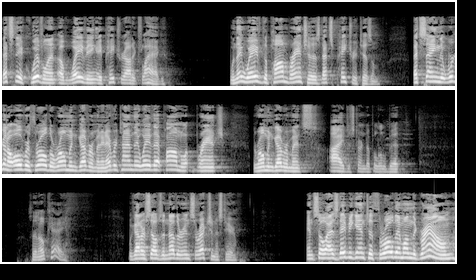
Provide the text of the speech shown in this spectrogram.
That's the equivalent of waving a patriotic flag. When they waved the palm branches, that's patriotism. That's saying that we're going to overthrow the Roman government. And every time they wave that palm branch, the Roman government's eye just turned up a little bit. Said, okay. We got ourselves another insurrectionist here. And so as they begin to throw them on the ground,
